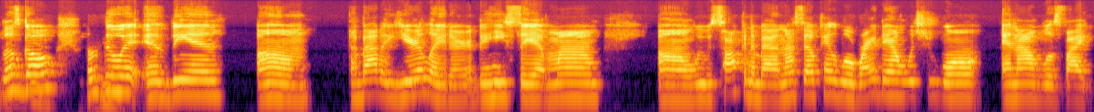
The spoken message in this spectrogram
let's go. Yeah. let's do it. And then um, about a year later, then he said, Mom, um, we was talking about it. And I said, okay, well, write down what you want. And I was like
